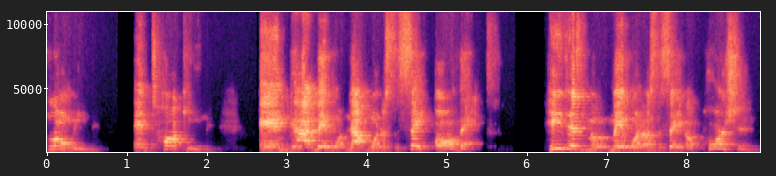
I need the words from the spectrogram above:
flowing and talking. And God may not want us to say all that. He just may want us to say a portion.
